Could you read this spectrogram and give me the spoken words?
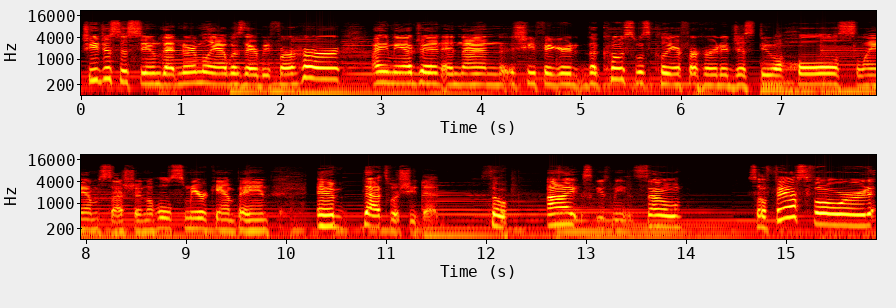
She just assumed that normally I was there before her, I imagine. And then she figured the coast was clear for her to just do a whole slam session, a whole smear campaign. And that's what she did. So I, excuse me. So so fast forward,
